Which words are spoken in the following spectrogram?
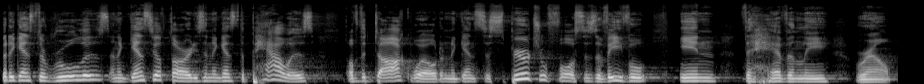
but against the rulers and against the authorities and against the powers of the dark world and against the spiritual forces of evil in the heavenly realm.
